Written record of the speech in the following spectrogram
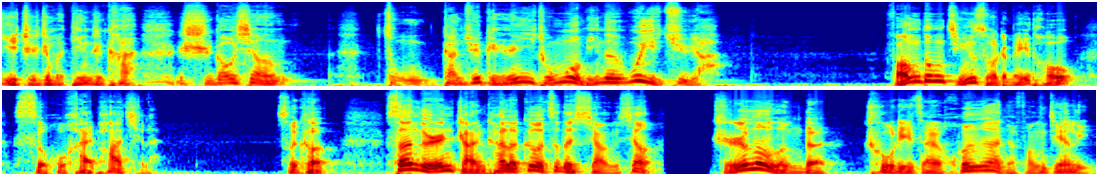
一直这么盯着看石膏像，总感觉给人一种莫名的畏惧啊！房东紧锁着眉头，似乎害怕起来。此刻，三个人展开了各自的想象。直愣愣的矗立在昏暗的房间里。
